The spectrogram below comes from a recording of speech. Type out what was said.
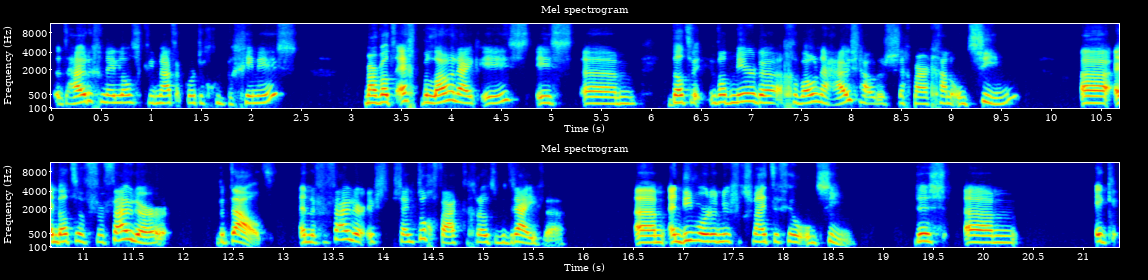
het huidige Nederlandse klimaatakkoord een goed begin is. Maar wat echt belangrijk is, is um, dat we wat meer de gewone huishoudens zeg maar, gaan ontzien. Uh, en dat de vervuiler betaalt. En de vervuiler is, zijn toch vaak de grote bedrijven. Um, en die worden nu volgens mij te veel ontzien. Dus um, ik,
